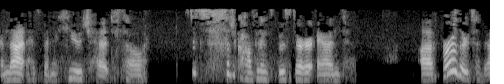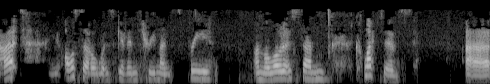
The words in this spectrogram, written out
and that has been a huge hit. So it's just such a confidence booster. And uh, further to that, I also was given three months free on the Lotus um, Collectives uh,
